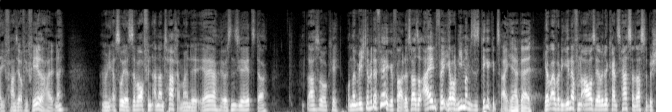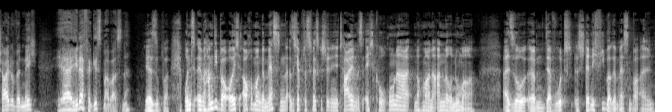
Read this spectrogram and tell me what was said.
ich fahren Sie auf die Fähre halt, ne? Dann meinte ich, ach so, jetzt ist aber auch für einen anderen Tag. Er meinte, ja, ja, ja, was sind Sie ja jetzt da? Ach so, okay. Und dann bin ich dann mit der Fähre gefahren. Das war so allen, ich habe auch niemandem dieses Ticket gezeigt. Ja, geil. Ich habe einfach, die gehen davon aus, ja, wenn du keins hast, dann sagst du Bescheid und wenn nicht, ja, jeder vergisst mal was, ne? Ja, super. Und ähm, haben die bei euch auch immer gemessen? Also ich habe das festgestellt, in Italien ist echt Corona nochmal eine andere Nummer. Also ähm, da wurde ständig Fieber gemessen bei allen.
